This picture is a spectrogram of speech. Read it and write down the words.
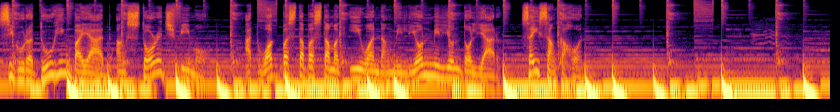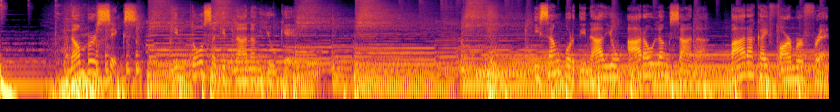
siguraduhing bayad ang storage fee mo at huwag basta-basta mag-iwan ng milyon-milyon dolyar sa isang kahon. Number 6. Ginto sa gitna ng UK. Isang ordinaryong araw lang sana para kay Farmer Fred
